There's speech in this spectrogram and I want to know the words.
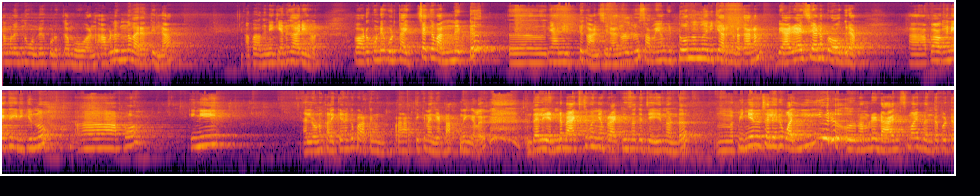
നമ്മൾ ഇന്ന് കൊണ്ടുപോയി കൊടുക്കാൻ പോവുകയാണ് അവൾ ഇന്ന് വരത്തില്ല. അപ്പോൾ അങ്ങനെയൊക്കെയാണ് കാര്യങ്ങൾ അപ്പോൾ അവിടെ കൊണ്ടുപോയി കൊടുത്ത് തയ്ച്ചൊക്കെ വന്നിട്ട് ഞാൻ ഇട്ട് കാണിച്ചു തരാം. അതിനുള്ളൊരു സമയം കിട്ടുമെന്നൊന്നും എനിക്ക് അറിഞ്ഞൂടാ കാരണം വ്യാഴാഴ്ചയാണ് പ്രോഗ്രാം. അപ്പോൾ അങ്ങനെയൊക്കെ ഇരിക്കുന്നു. അപ്പോൾ ഇനി നല്ലോണം കളിക്കാനൊക്കെ പ്രാർത്ഥി പ്രാർത്ഥിക്കണം കേട്ടോ നിങ്ങൾ എന്തായാലും എന്റെ മാക്സിമം ഞാൻ പ്രാക്ടീസൊക്കെ ചെയ്യുന്നുണ്ട്. പിന്നെയെന്ന് വെച്ചാൽ ഒരു വലിയൊരു നമ്മുടെ ഡാൻസുമായി ബന്ധപ്പെട്ട്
